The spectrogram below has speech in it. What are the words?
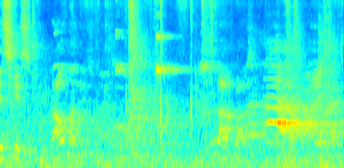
예스 예스 나오면 안 되지. 앞으로 와.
